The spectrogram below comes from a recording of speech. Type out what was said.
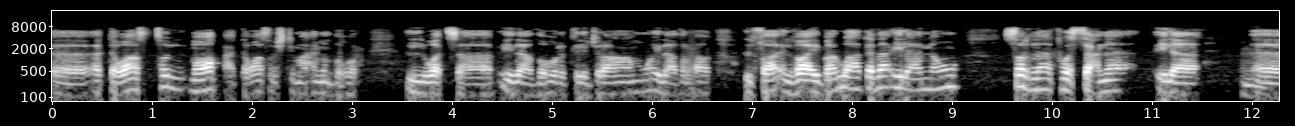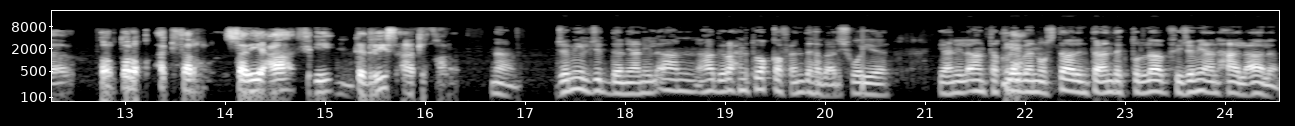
آه، التواصل مواقع التواصل الاجتماعي من ظهور الواتساب إلى ظهور التليجرام وإلى ظهور الفايبر وهكذا إلى أنه صرنا توسعنا إلى آه، طرق أكثر سريعة في تدريس آلة القانون. نعم. جميل جدا. يعني الآن هذه راح نتوقف عندها بعد شوية. يعني الآن تقريبا نعم. أستاذ أنت عندك طلاب في جميع أنحاء العالم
